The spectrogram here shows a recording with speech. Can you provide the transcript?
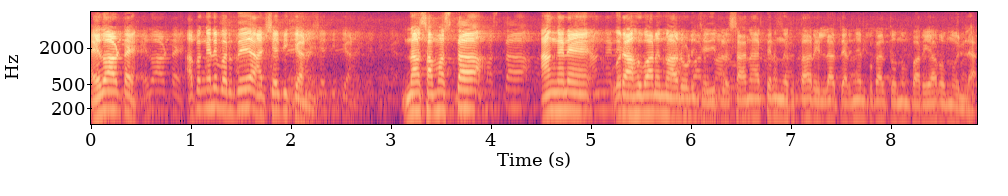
ഏതാവട്ടെ? അപ്പൊ ഇങ്ങനെ വെറുതെ ആക്ഷേപിക്കാണ്. എന്നാ സമസ്ത അങ്ങനെ ഒരു ആഹ്വാനം ആരോടും ചെയ്തിട്ടില്ല. സ്ഥാനാർത്ഥിനെ നിർത്താറില്ല. തെരഞ്ഞെടുപ്പ് കാലത്തൊന്നും പറയാറൊന്നുമില്ല.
